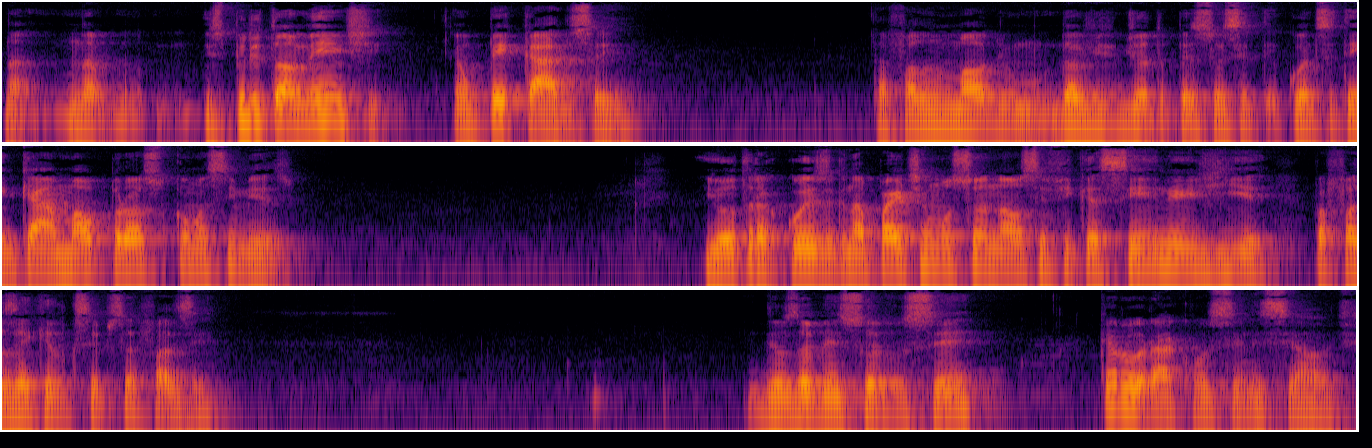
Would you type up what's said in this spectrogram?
na, na, espiritualmente, é um pecado isso aí. Está falando mal de, da vida de outra pessoa, você, quando você tem que amar o próximo como a si mesmo. E outra coisa, que na parte emocional você fica sem energia para fazer aquilo que você precisa fazer. Deus abençoe você. Quero orar com você nesse áudio.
